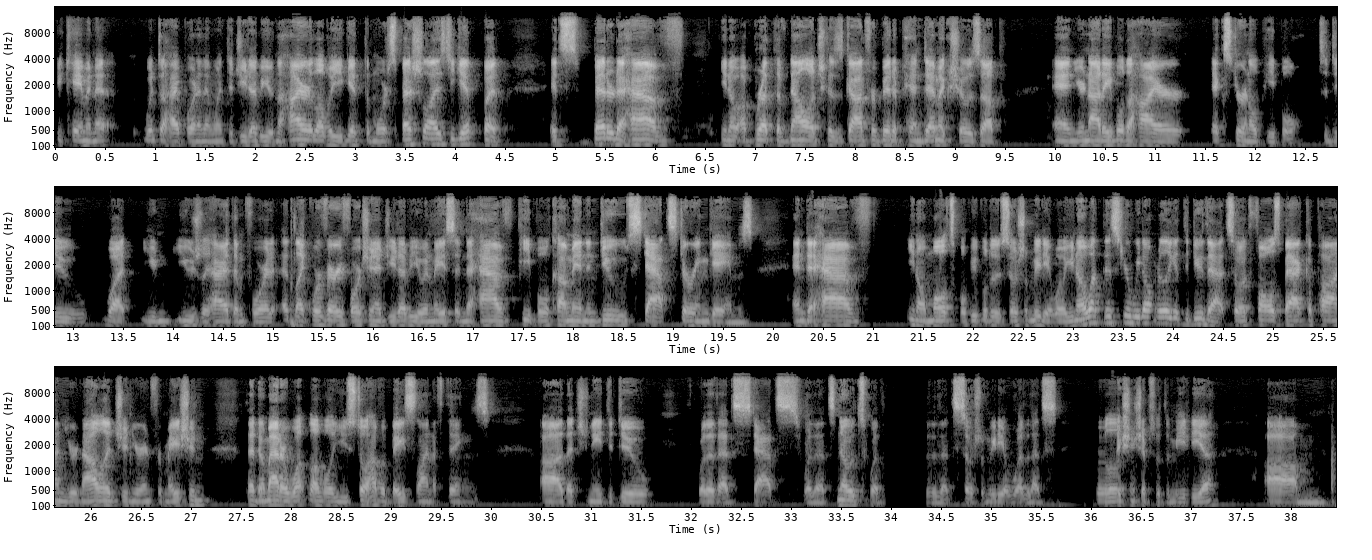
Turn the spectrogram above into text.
became an went to High Point, and then went to GW. And the higher level you get, the more specialized you get. But it's better to have, you know, a breadth of knowledge because God forbid a pandemic shows up, and you're not able to hire external people to do what you usually hire them for. Like we're very fortunate at GW and Mason to have people come in and do stats during games, and to have you know multiple people to social media well you know what this year we don't really get to do that so it falls back upon your knowledge and your information that no matter what level you still have a baseline of things uh, that you need to do, whether that's stats, whether that's notes, whether that's social media, whether that's relationships with the media. Um,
